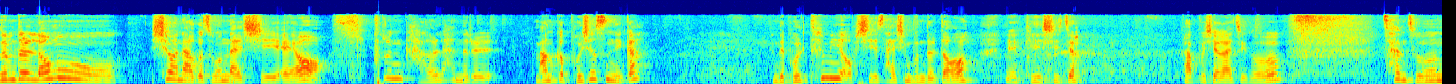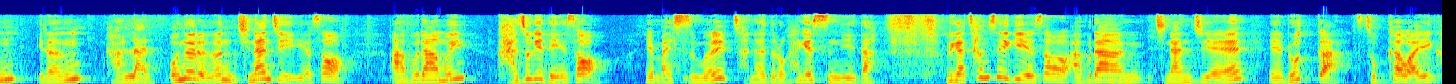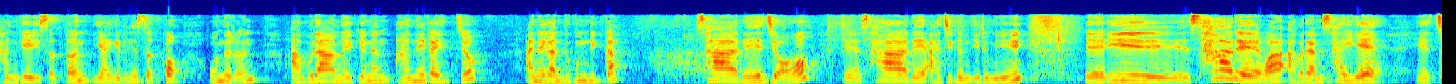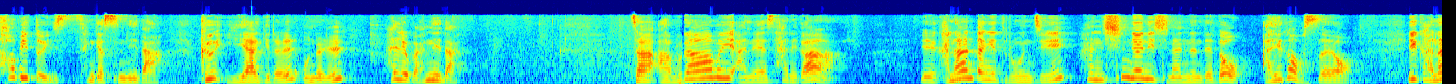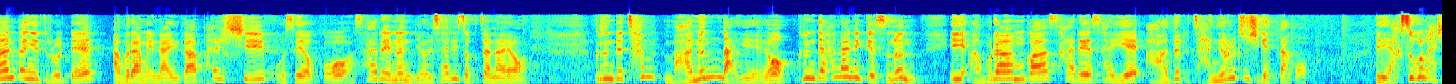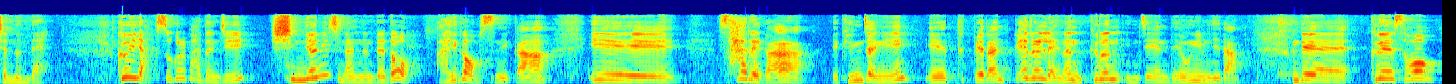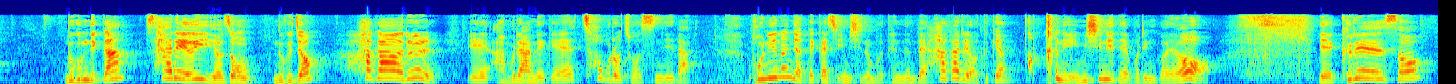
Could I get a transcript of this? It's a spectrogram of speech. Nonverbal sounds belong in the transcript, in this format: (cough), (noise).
여러분들 너무 시원하고 좋은 날씨예요. 푸른 가을 하늘을 마음껏 보셨습니까? 근데 볼 틈이 없이 사신 분들도 예, 계시죠? 바쁘셔가지고 참 좋은 이런 가을날. 오늘은 지난주에 이어서 아브라함의 가족에 대해서 예, 말씀을 전하도록 하겠습니다. 우리가 창세기에서 아브라함 지난주에 예, 롯과 조카와의 관계에 있었던 이야기를 했었고 오늘은 아브라함에게는 아내가 있죠. 아내가 누굽니까? 사레죠. 예, 사레 아직은 이름이 예, 이 사레와 아브라함 사이에 예, 첩이 또 있, 생겼습니다. 그 이야기를 오늘 하려고 합니다. 자, 아브라함의 아내 사레가 예, 가나안 땅에 들어온 지 한 10년이 지났는데도 아이가 없어요. 이 가나안 땅에 들어올 때 아브라함의 나이가 85세였고 사례는 10살이 적잖아요. 그런데 참 많은 나이예요. 그런데 하나님께서는 이 아브라함과 사례 사이에 아들 자녀를 주시겠다고 약속을 하셨는데 그 약속을 받은 지 10년이 지났는데도 아이가 없으니까 이 사례가 굉장히 예, 특별한 꾀를 내는 그런 이제 내용입니다. 근데 그래서 누굽니까? 사례의 여종 누구죠? 하가를 예, 아브라함에게 첩으로 주었습니다. 본인은 여태까지 임신을 못했는데 하갈이 어떻게 떡하니 임신이 돼버린 거예요. 예, 그래서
